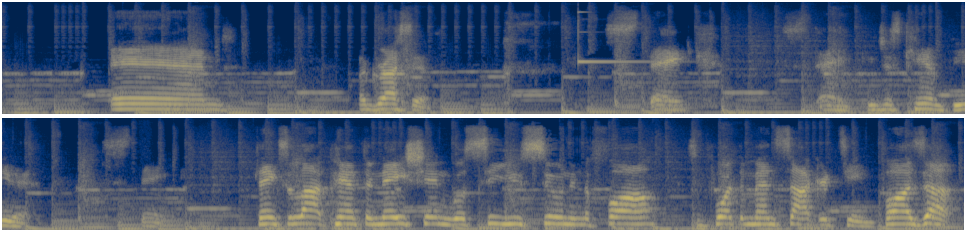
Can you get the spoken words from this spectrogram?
and aggressive. Steak. Steak. You just can't beat it. Steak. Thanks a lot, Panther Nation. We'll see you soon in the fall. Support the men's soccer team. Paws up.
